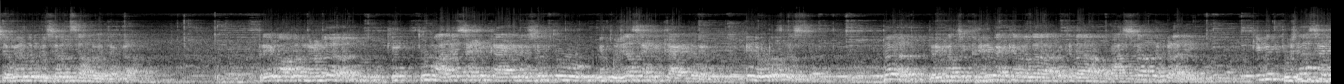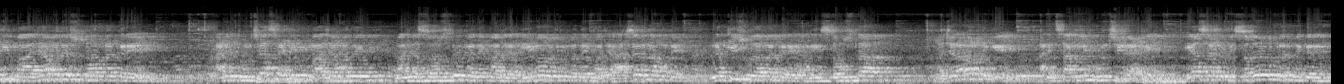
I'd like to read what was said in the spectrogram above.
सगळेजण विसरत चालू आहे त्या काळात. प्रेम आपण म्हणलं की तू माझ्यासाठी काय करशील तू मी तुझ्यासाठी काय करेल हे एवढंच नसतं. तर प्रेमाची खरी व्याख्या मला एखादा वाचनात कळाली की मी तुझ्यासाठी माझ्यामध्ये सुधारणा करेन आणि तुमच्यासाठी माझ्यामध्ये माझ्या संस्थेमध्ये माझ्या नियमावलीमध्ये माझ्या आचरणामध्ये नक्की सुधारणा करेन. आणि संस्था हजरावर टिकेल आणि चांगली उंची गाठेल यासाठी मी सदैव प्रयत्न करेन.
